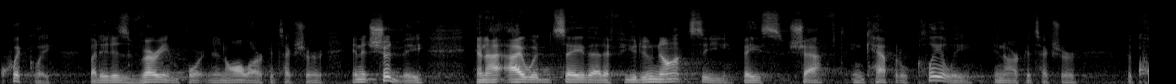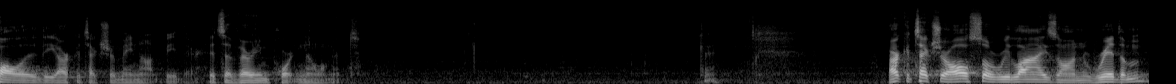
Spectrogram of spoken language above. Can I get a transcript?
quickly but it is very important in all architecture, and it should be. And I, I would say that if you do not see base, shaft, and capital clearly in architecture, the quality of the architecture may not be there. It's a very important element. Okay. Architecture also relies on rhythm,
